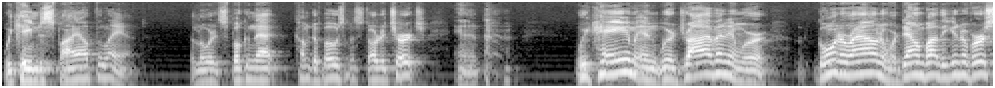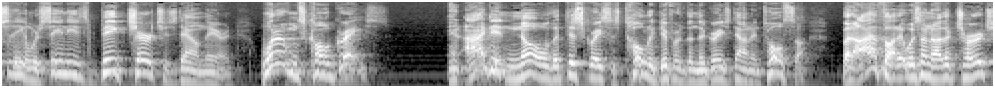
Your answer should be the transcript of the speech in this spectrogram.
we came to spy out the land. The Lord had spoken that, come to Bozeman, start a church. And we came and we're driving and we're going around and we're down by the university and we're seeing these big churches down there. And one of them's called Grace. And I didn't know that this Grace is totally different than the Grace down in Tulsa. But I thought it was another church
